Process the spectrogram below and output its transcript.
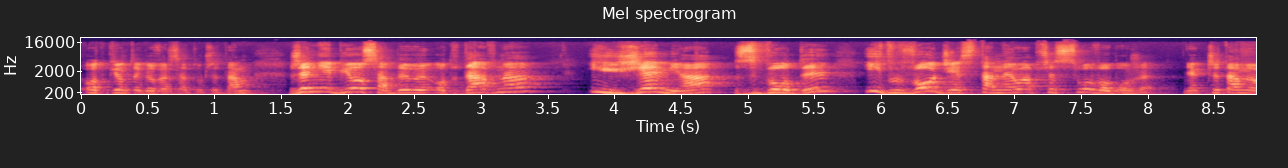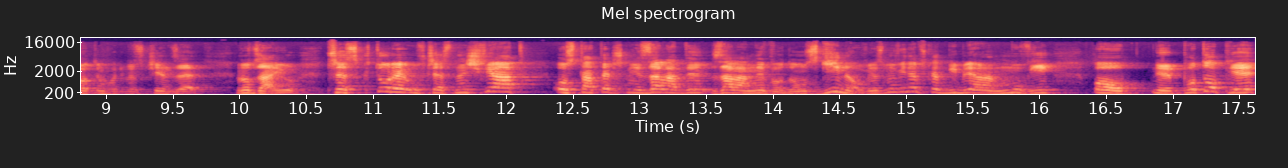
Od piątego wersetu czytam, że niebiosa były od dawna i ziemia z wody i w wodzie stanęła przez Słowo Boże. Jak czytamy o tym choćby w Księdze Rodzaju, przez które ówczesny świat ostatecznie zalany, zalany wodą zginął. Więc mówi na przykład Biblia nam mówi o e, potopie,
